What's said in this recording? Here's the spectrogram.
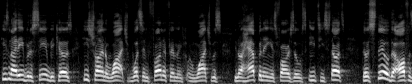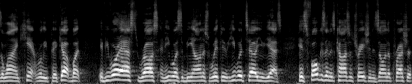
He's not able to see him because he's trying to watch what's in front of him and, and watch what's you know happening as far as those ET stunts. There's still the offensive line can't really pick up. But if you were asked Russ and he was to be honest with you, he would tell you yes. His focus and his concentration is on the pressure,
